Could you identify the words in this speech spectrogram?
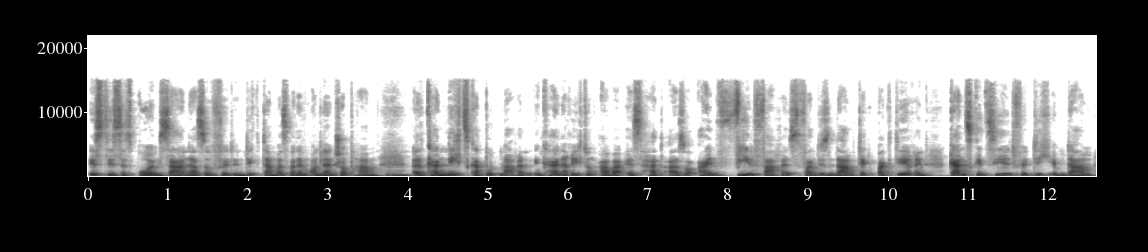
ist dieses Pro im Sahn, also für den Dickdarm, was wir im Online-Shop haben, mhm. Kann nichts kaputt machen in keiner Richtung, aber es hat also ein Vielfaches von diesen Darmdeckbakterien ganz gezielt für dich im Darm,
